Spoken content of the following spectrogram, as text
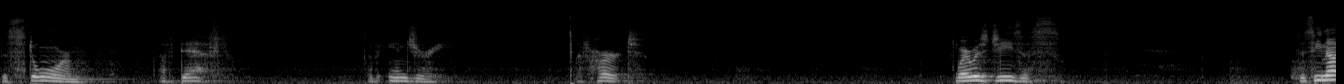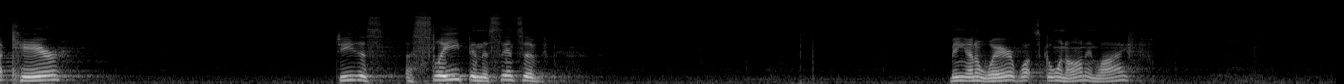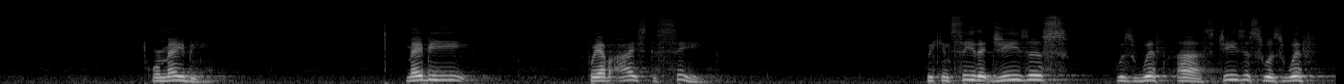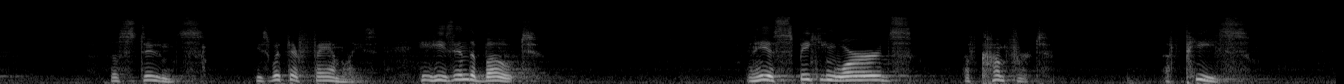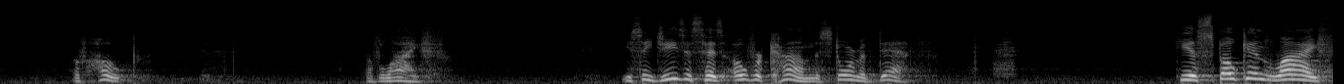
the storm of death, of injury, of hurt. Where was Jesus? Does he not care? Jesus asleep in the sense of being unaware of what's going on in life? Or maybe, maybe if we have eyes to see, we can see that Jesus was with us. Jesus was with those students, He's with their families. He, he's in the boat. And He is speaking words of comfort, of peace, of hope, of life. You see, Jesus has overcome the storm of death. He has spoken life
